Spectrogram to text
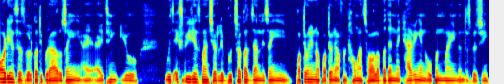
audience as well. कति कुराहरू चाहिँ आई आई थिङ्क यो विथ एक्सपिरियन्स मान्छेहरूले बुझ्छ कतिजनाले चाहिँ पत्याउने नपत्याउने आफ्नो ठाउँमा छ होला but then like having an open mind अनि त्यसपछि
